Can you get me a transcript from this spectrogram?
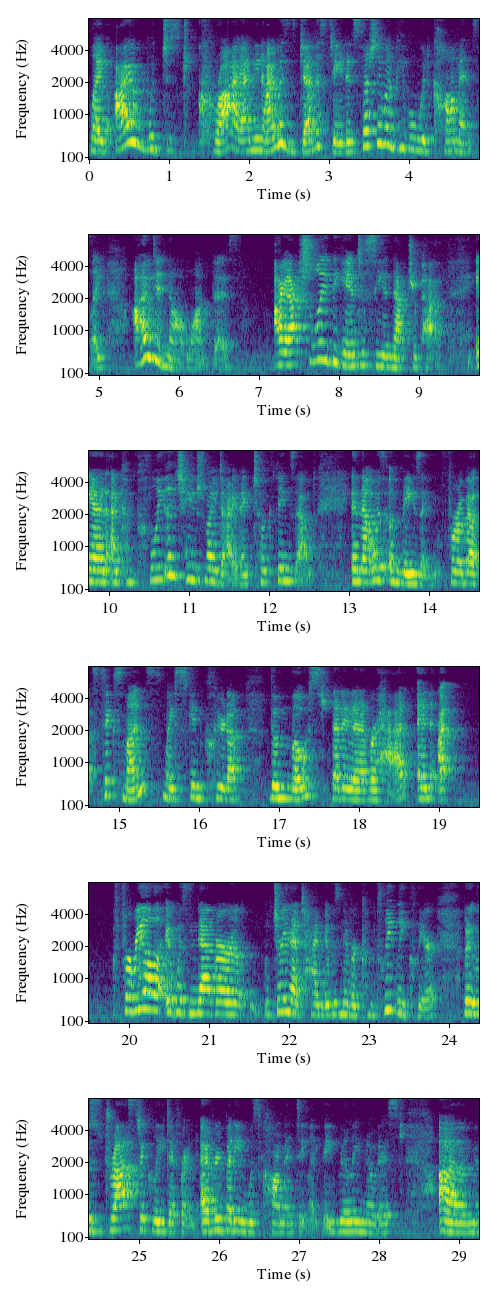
like I would just cry. I mean I was devastated especially when people would comment like I did not want this I actually began to see a naturopath and I completely changed my diet. I took things out and that was amazing. For about six months, my skin cleared up the most that it had ever had. And I, for real, it was never, during that time, it was never completely clear, but it was drastically different. Everybody was commenting, like they really noticed um,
